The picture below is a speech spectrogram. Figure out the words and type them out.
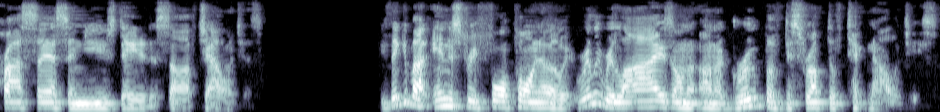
process, and use data to solve challenges. If you think about Industry 4.0, it really relies on a, on a group of disruptive technologies.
